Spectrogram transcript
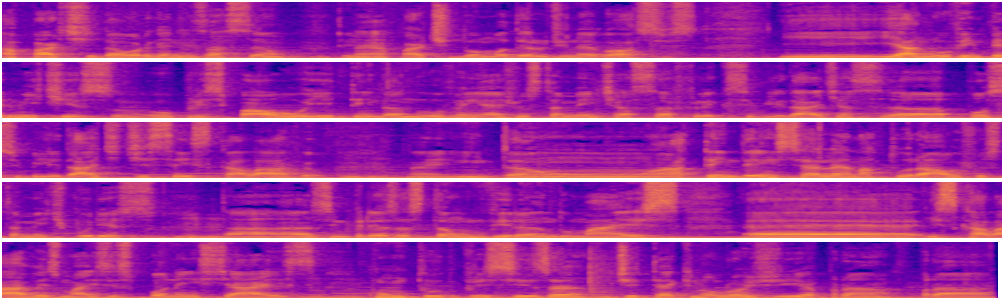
a parte da organização, né? a parte do modelo de negócios. E, e a nuvem permite isso. O principal item da nuvem é justamente essa flexibilidade, essa possibilidade de ser escalável. né? Então a tendência é natural justamente por isso. tá? As empresas estão virando mais é, escaláveis, mais exponenciais, contudo precisa de tecnologia para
